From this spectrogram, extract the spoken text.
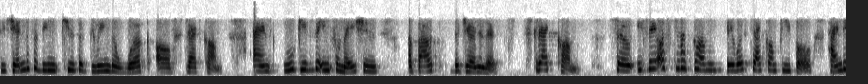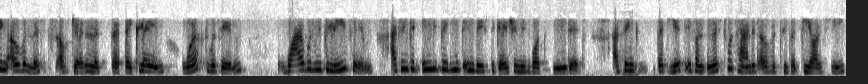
these journalists have been accused of doing the work of Stratcom, and who gives the information about the journalists? Stratcom. So if they are Stratcom, they were Stratcom people handing over lists of journalists that they claim worked with them. Why would we believe them? I think an independent investigation is what's needed. I think that yes, if a list was handed over to the TRC,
